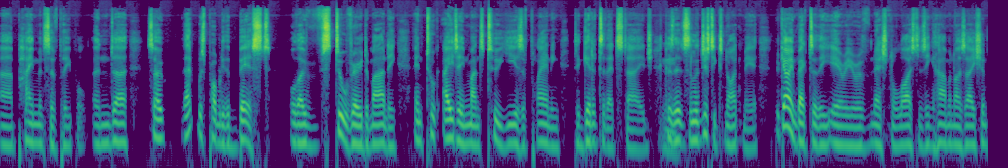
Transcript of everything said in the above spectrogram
uh, payments of people, and uh, so that was probably the best although still very demanding, and took 18 months, two years of planning to get it to that stage because mm. it's a logistics nightmare. But going back to the area of national licensing harmonisation,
